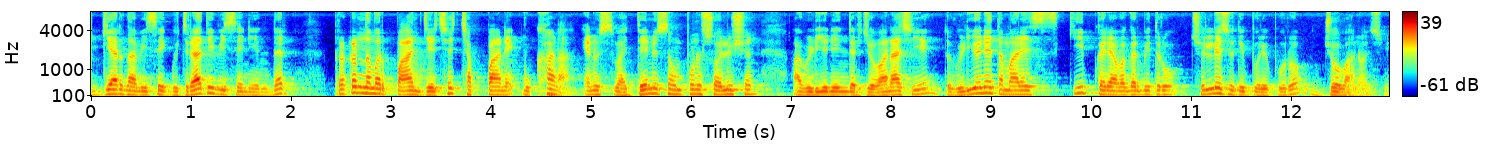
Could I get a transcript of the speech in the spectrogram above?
અગિયારના વિષય, ગુજરાતી વિષયની અંદર પ્રકરણ નંબર પાંચ જે છે, છપ્પા અને ઉખાણા, એનું સ્વાધ્યાયનું સંપૂર્ણ સોલ્યુશન આ વિડીયોની અંદર જોવાના છીએ. તો વિડીયોને તમારે સ્કીપ કર્યા વગર મિત્રો છેલ્લે સુધી પૂરેપૂરો જોવાનો છે.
